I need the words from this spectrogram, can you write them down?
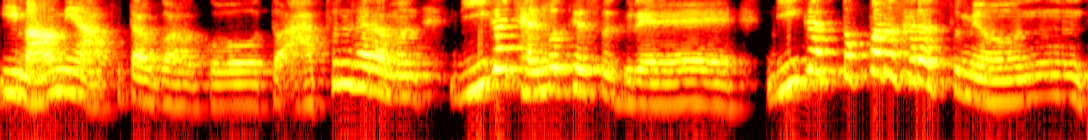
이 마음이 아프다고 하고 또 아픈 사람은 네가 잘못해서 그래. 네가 똑바로 살았으면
